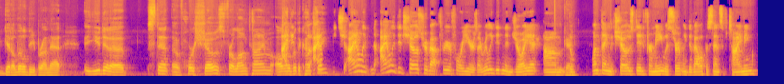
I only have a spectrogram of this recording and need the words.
get a little deeper on that. You did a stint of horse shows for a long time all I over the I country. only, I only I only did shows for about three or four years. I really didn't enjoy it. Um, Okay. The one thing that shows did for me was certainly develop a sense of timing.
